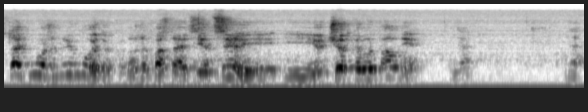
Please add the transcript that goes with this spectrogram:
стать может любой, только нужно поставить себе цели и, и ее четко выполнять. Да. Да.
